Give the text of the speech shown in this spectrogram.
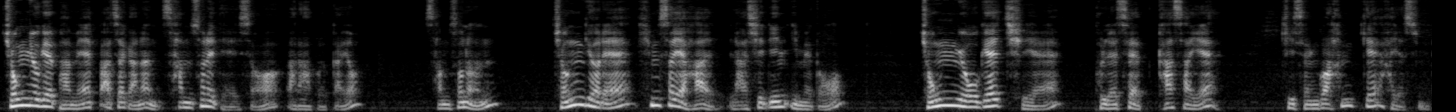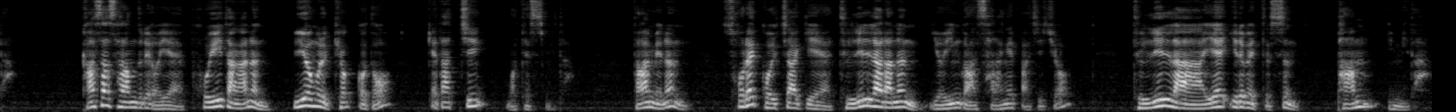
정욕의 밤에 빠져가는 삼손에 대해서 알아볼까요? 삼손은 정결에 힘써야 할 라실인임에도 종욕에 취해 블레셋 가사의 기생과 함께 하였습니다. 가사 사람들에 의해 포위당하는 위험을 겪고도 깨닫지 못했습니다. 다음에는 소래 골짜기에 들릴라라는 여인과 사랑에 빠지죠. 들릴라의 이름의 뜻은 밤입니다.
